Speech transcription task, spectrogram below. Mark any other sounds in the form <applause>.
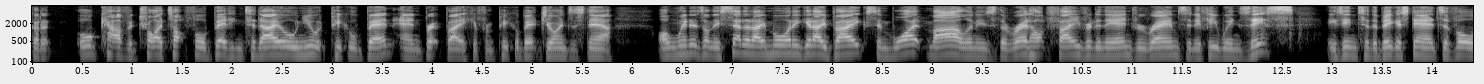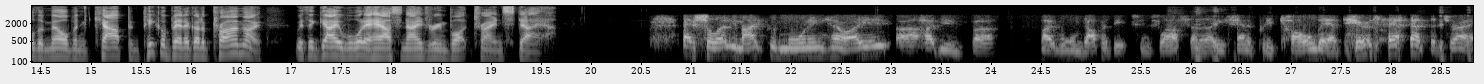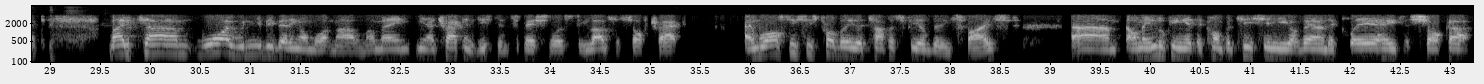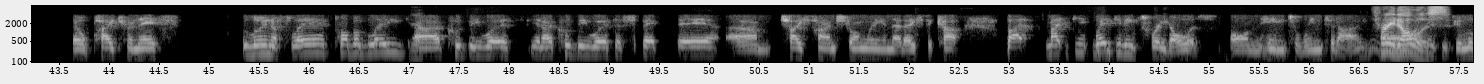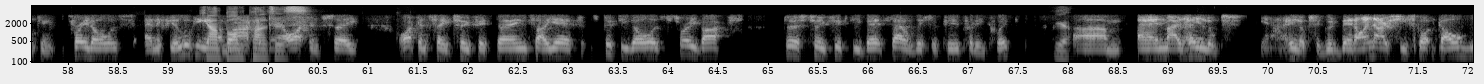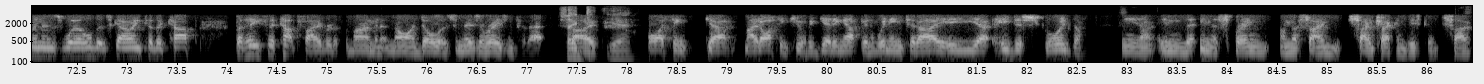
got it all covered. Try top four betting today, all new at Picklebet. And Brett Baker from Picklebet joins us now on winners on this Saturday morning. G'day, Bakes. And White Marlin is the red hot favourite in the Andrew Ramsden. And if he wins this, he's into the biggest dance of all, the Melbourne Cup. And Picklebet have got a promo with the Gai Waterhouse and Adrian Bott train stayer. Absolutely, mate. Good morning. How are you? I uh, hope you've uh, mate, warmed up a bit since last Saturday. you sounded pretty cold out there <laughs> at the track. Mate, um, why wouldn't you be betting on White Marlin? I mean, you know, track and distance specialist. He loves a soft track. And whilst this is probably the toughest field that he's faced, um, I mean, looking at the competition, you've got Van der Clare, he's a shocker. El Patroness, Luna Flare probably uh, could be worth, you know, could be worth a spec there. Um, chased home strongly in that Easter Cup. But mate, we're giving three dollars on him to win today. Three dollars. If you're looking three dollars, and if you're looking Jump at the market punters. now, I can see, I can see two fifteen. So yeah, it's fifty dollars, three bucks, first two fifty bets. That'll disappear pretty quick. Yeah. Um, and mate, he looks, you know, he looks a good bet. I know she's got Goldman as well that's going to the Cup. But he's the cup favourite at the moment at nine dollars, and there's a reason for that. So, So, yeah. I think, uh, mate, I think he'll be getting up and winning today. He uh, he destroyed them, you know, in the in the spring on the same same track and distance. So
